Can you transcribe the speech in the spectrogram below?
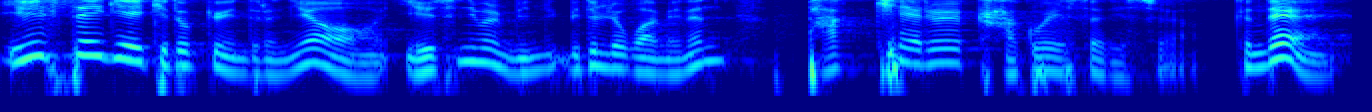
1세기의 기독교인들은요, 예수님을 믿, 으려고 하면은 박해를 각오했어야 됐어요. 근데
